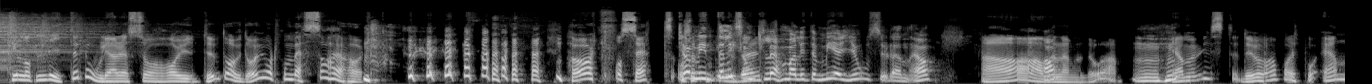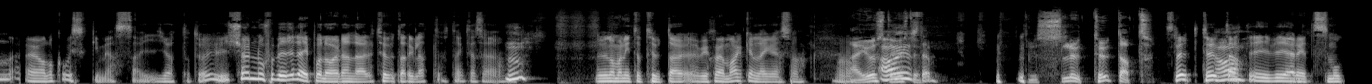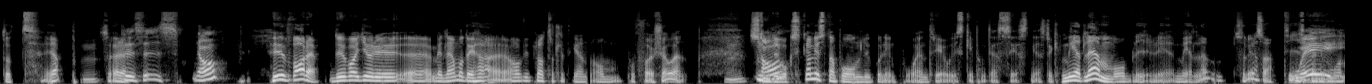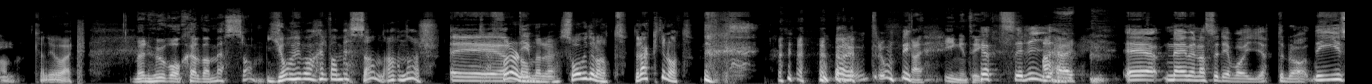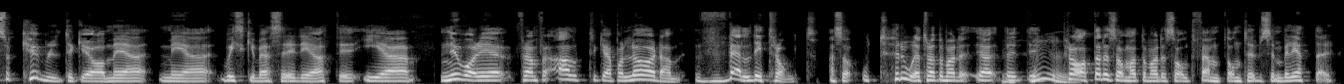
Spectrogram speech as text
Till något lite roligare så har ju du David, du har ju varit på mässa har jag hört. hört och sett. Och kan vi inte liksom klämma lite mer juice ur den? Ja. Ah, ja, men då. Mm -hmm. Ja, men visst. Du har varit på en öl och whiskymässa i Göteborg. Vi körde nog förbi dig på lördagen där, tutade glatt, tänkte jag säga. Mm. Nu när man inte tutar vid sjömarken längre så. Ja, ja just det. Ja, just det. Sluttutat. Sluttutat ja. i Viaredsmotet. Ja, mm. så är det. Precis. Ja. Hur var det? Du var jurymedlem och det här har vi pratat lite grann om på förshowen. Mm. Som ja. du också kan lyssna på om du går in på n3whisky.se medlem och blir medlem. Så det är så, 10 spänn i månaden kan det ju vara värt. Men hur var själva mässan? Ja, hur var själva mässan annars? Eh, Träffade du någon det... eller? Såg du något? Drack du något? Otroligt nej, ingenting. hetseri här. Eh, nej, men alltså det var jättebra. Det är ju så kul tycker jag med, med whiskymässor i det att det är... Nu var det framför allt, tycker jag, på lördagen väldigt trångt. Alltså otroligt. Jag tror att de hade, ja, det, det mm. pratades om att de hade sålt 15 000 biljetter.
